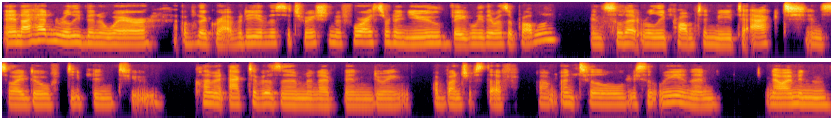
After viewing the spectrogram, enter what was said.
And I hadn't really been aware of the gravity of the situation before. I sort of knew vaguely there was a problem. And so that really prompted me to act. And so I dove deep into climate activism and I've been doing a bunch of stuff um, until recently. And then now I'm in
